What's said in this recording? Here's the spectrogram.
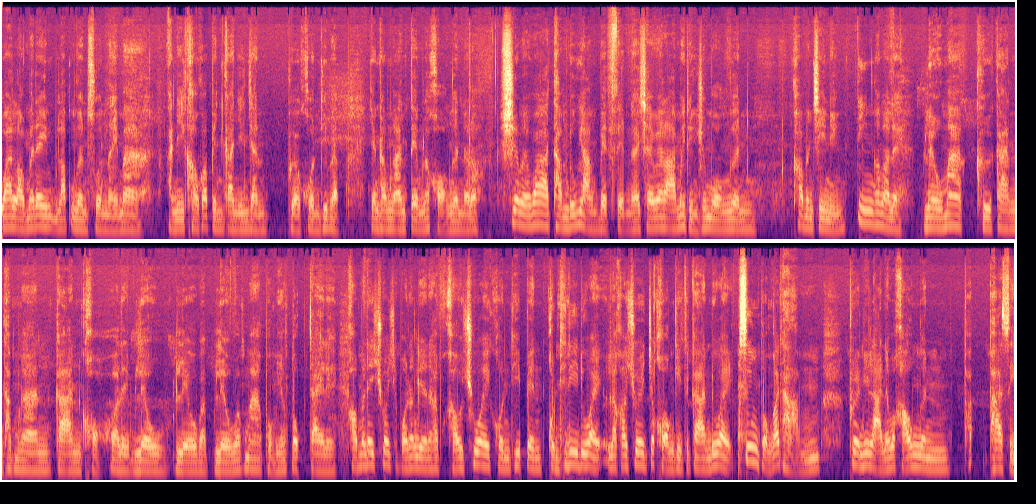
ว่าเราไม่ได้รับเงินส่วนไหนมา อันนี้เขาก็เป็นการยืนยันเผื่อคนที่แบบยังทำงานเต็มแล้วขอเงินนะเนาะเชื่อไหมว่าทำทุกอย่างเบ็ดเสร็จนะใช้เวลาไม่ถึงชั่วโมงเงิน เข้าบัญชีหนิงติ้งเข้ามาเลย เร็วมากคือการทำงานการขออะไรเร็วเร็วแบบเร็วมากๆ ผมยังตกใจเลย เขาไม่ได้ช่วยเฉพาะนักเรียนนะครับ เขาช่วยคนที่เป็นคนที่นี่ด้วย แล้วเขาช่วยเจ้าของกิจการด้วย ซึ่งผมก็ถามเพื่อนที่ร้านนะว่าเขาเงินภาษี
